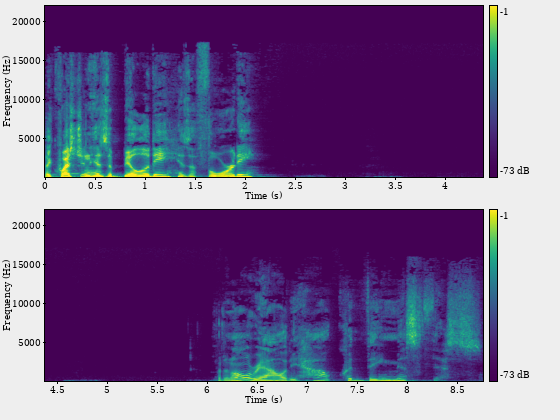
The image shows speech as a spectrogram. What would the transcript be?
They question his ability, his authority. But in all reality, how could they miss this?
